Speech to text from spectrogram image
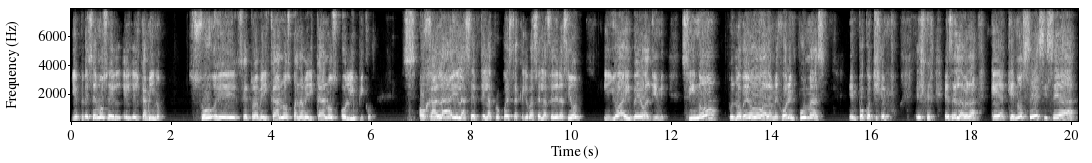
y empecemos el, el camino? eh, centroamericanos, panamericanos, olímpicos. Ojalá él acepte la propuesta que le va a hacer la federación y yo ahí veo al Jimmy. Si no, pues lo veo a lo mejor en Pumas en poco tiempo. Esa es la verdad, que, que no sé si sea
